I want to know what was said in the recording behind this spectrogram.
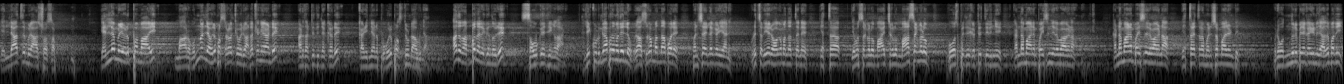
എല്ലാത്തിനും ഒരു ആശ്വാസം. എല്ലാം ഒരു എളുപ്പമായി മാറും. ഒന്നുമില്ല ഒരു പ്രശ്നങ്ങളൊക്കെ വരും. അതൊക്കെ എങ്ങനെയാണ്ട്? അവിടെ തട്ടി തിന്നക്കണ്ട് കഴിഞ്ഞാൽ ഇപ്പോൾ ഒരു പ്രശ്നം ഉണ്ടാവില്ല. അത് റബ്ബ് നൽകുന്ന ഒരു സൗകര്യങ്ങളാണ്. അല്ലെങ്കിൽ കുടുങ്ങാപ്പത് മതിയല്ലോ. ഒരു അസുഖം വന്നാൽ പോലെ മനുഷ്യരെല്ലാം കഴിയാൻ. ഒരു ചെറിയ രോഗം വന്നാൽ തന്നെ എത്ര ദിവസങ്ങളും ആഴ്ചകളും മാസങ്ങളും ഹോസ്പിറ്റലിൽ കെട്ടിത്തിരിഞ്ഞ് കണ്ടമാനം പൈസ ചിലവാകണം. കണ്ടമാനം പൈസ ചിലവാകണ എത്ര എത്ര മനുഷ്യന്മാരുണ്ട്. ഒരു ഒന്നിനും പിന്നെ കഴിയുന്നില്ല. അത് മതി.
